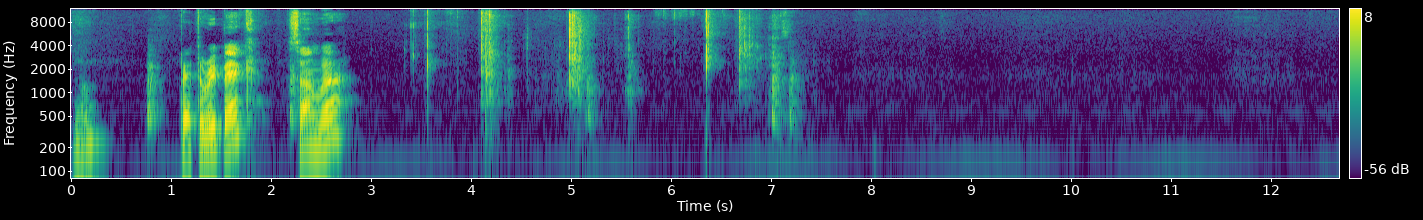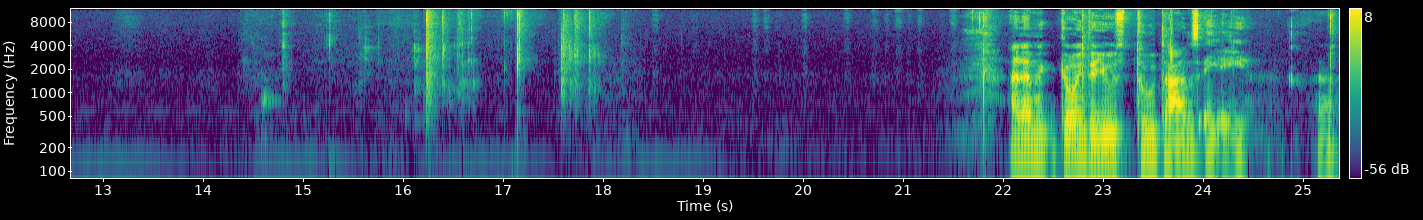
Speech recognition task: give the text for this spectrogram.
Hmm. Battery pack somewhere. And I'm going to use 2 times AA. Yeah.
